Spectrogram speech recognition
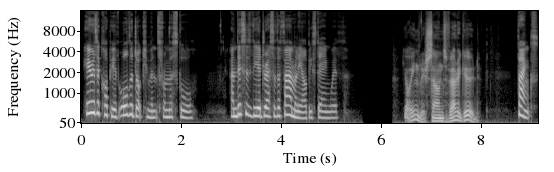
here is a copy of all the documents from the school. And this is the address of the family I'll be staying with. Your English sounds very good. Thanks.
